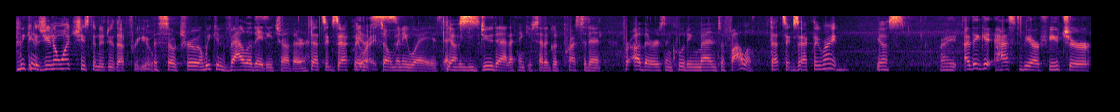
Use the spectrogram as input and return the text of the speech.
We can- because you know what? She's going to do that for you. It's so true. And we can validate each other. That's exactly in right. so many ways. And when you do that, I think you set a good precedent for others, including men, to follow. That's exactly right. Yes. Right. I think it has to be our future,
